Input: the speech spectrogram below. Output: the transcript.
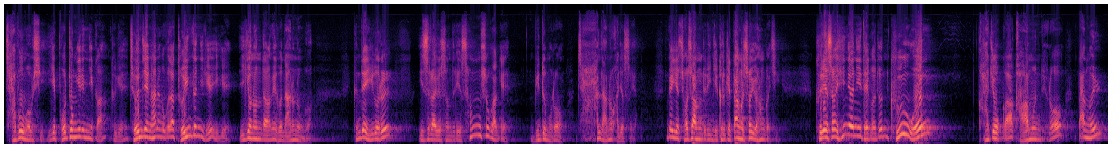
잡음 없이 이게 보통 일입니까? 그게 전쟁하는 것보다 더 힘든 일이에요. 이게 이겨놓은 다음에 그 나누는 거. 근데 이거를 이스라엘 백성들이 성숙하게 믿음으로 잘 나눠 가졌어요. 그러니까 이제 조상들이 이제 그렇게 땅을 소유한 거지. 그래서 희년이 되거든 그 원 가족과 가문대로 땅을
